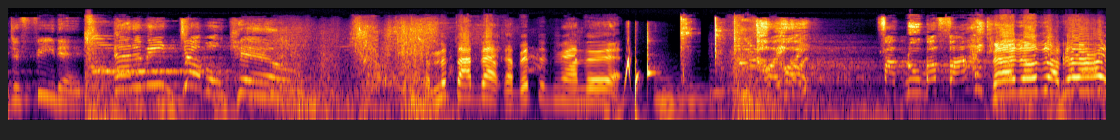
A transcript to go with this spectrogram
defeated. Enemy double kill. ผมไม่ตัดอะกับไม่ติดงานเลยอะถอยก่อน ฝากดูบัฟฟ้าให้ทีแต่โดนแบบได้เลย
